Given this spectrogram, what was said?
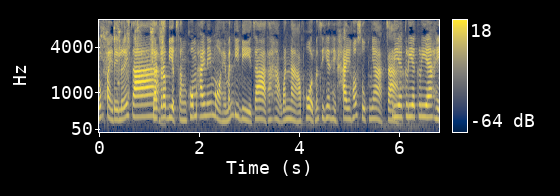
ลงไปได้เลยจ้า จัดระเบียบสังคมให้ในหม้อให้มันดีๆจ้าถ้าหากว่าหนาโพดมันสิเฮ็ดให้ไข่เฮาสุกยากจ้าเกลียเกลียเกลียให้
